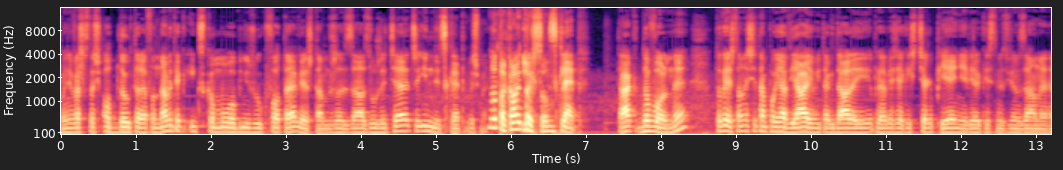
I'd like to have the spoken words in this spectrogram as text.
ponieważ ktoś oddał telefon, nawet jak X-Komu obniżył kwotę, wiesz, tam, że za zużycie, czy inny sklep, weźmy. No tak, ale też X są. sklep, tak, dowolny, to wiesz, to one się tam pojawiają i tak dalej, pojawia się jakieś cierpienie wielkie z tym związane,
